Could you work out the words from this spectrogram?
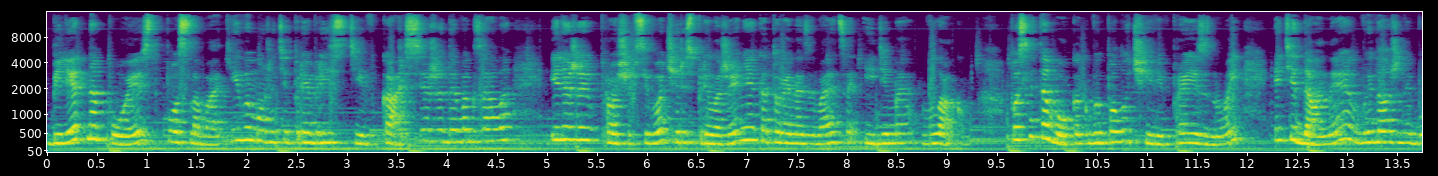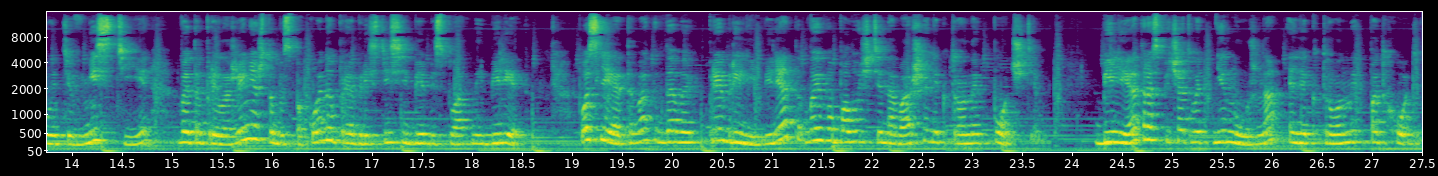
Билет на поезд по Словакии вы можете приобрести в кассе ЖД вокзала или же проще всего через приложение, которое называется Идиме Влаком. После того, как вы получили проездной, эти данные вы должны будете внести в это приложение, чтобы спокойно приобрести себе бесплатный билет. После этого, когда вы приобрели билет, вы его получите на вашей электронной почте. Билет распечатывать не нужно, электронный подходит.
